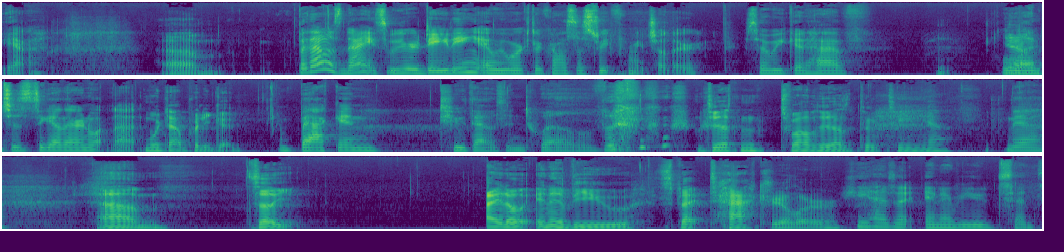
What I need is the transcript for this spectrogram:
Yeah. Um, But that was nice. We were dating and we worked across the street from each other. So we could have Yeah. lunches together and whatnot. worked out pretty good. Back in 2012. 2012, 2013, yeah. yeah. Um, so I don't interview spectacular, He hasn't interviewed since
